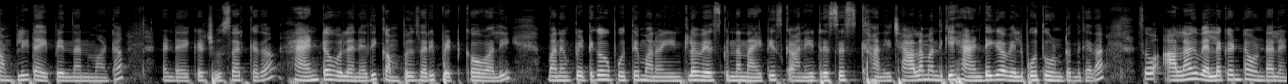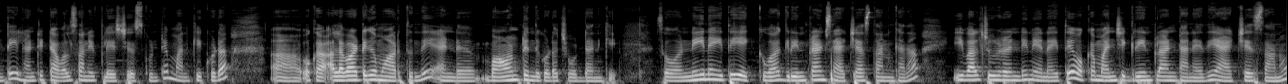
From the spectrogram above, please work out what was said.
కంప్లీట్ అయిపోయిందనమాట అండ్ ఇక్కడ చూసారు కదా హ్యాండ్ టవల్ అనేది కంపల్సరీ పెట్టుకోవాలి. మనం పెట్టుకోకపోతే మనం ఇంట్లో వేసుకున్న నైటీస్ కానీ డ్రెస్సెస్ కానీ చాలామందికి హ్యాండీగా వెళ్ళిపోతూ ఉంటుంది కదా. సో అలా వెళ్ళకుండా ఉండాలంటే ఇలాంటి టవల్స్ అనేవి ప్లేస్ చేసుకుంటే మనకి కూడా ఒక అలవాటుగా మారుతుంది అండ్ బాగుంటుంది కూడా చూడడానికి. సో నేనైతే ఎక్కువ గ్రీన్ ప్లాంట్స్ యాడ్ చేస్తాను కదా. ఇవాళ చూడండి నేనైతే ఒక మంచి మంచి గ్రీన్ ప్లాంట్ అనేది యాడ్ చేశాను.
